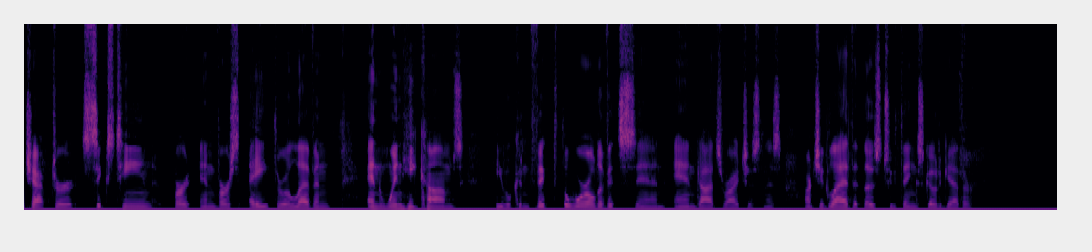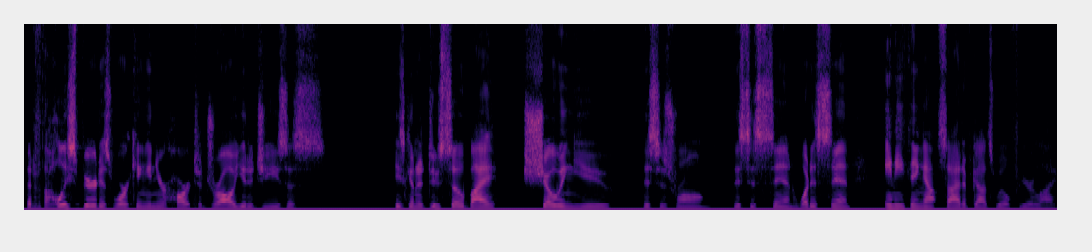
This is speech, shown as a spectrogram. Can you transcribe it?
chapter 16, in verse 8 through 11? And when he comes, he will convict the world of its sin and God's righteousness. Aren't you glad that those two things go together? That if the Holy Spirit is working in your heart to draw you to Jesus, he's going to do so by showing you this is wrong. This is sin. What is sin? Anything outside of God's will for your life.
